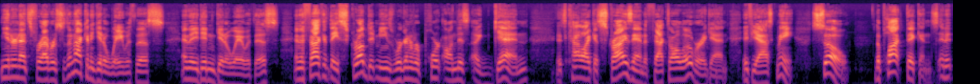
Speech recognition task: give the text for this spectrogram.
The internet's forever, so they're not going to get away with this. And they didn't get away with this. And the fact that they scrubbed it means we're going to report on this again. It's kind of like a Streisand effect all over again, if you ask me. So, the plot thickens. And it,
